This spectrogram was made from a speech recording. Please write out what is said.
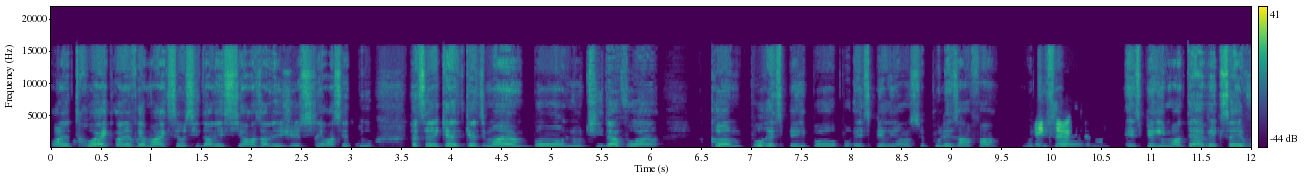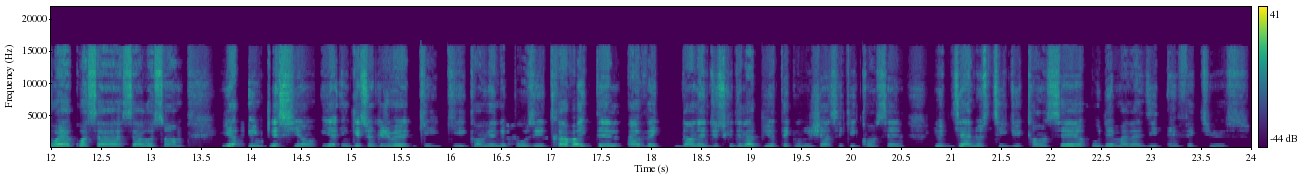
on est trop, on est vraiment axé aussi dans les sciences, dans les jeux sciences et tout. Ça serait quasiment un bon outil d'avoir comme pour, pour, pour expérience pour les enfants. Exactement. expérimenter avec ça et voir à quoi ça, ça, ressemble. Il y a une question, il y a une question que je veux, qui, qui qu'on vient de poser. Travaille-t-elle avec dans l'industrie de la biotechnologie en ce qui concerne le diagnostic du cancer ou des maladies infectieuses?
